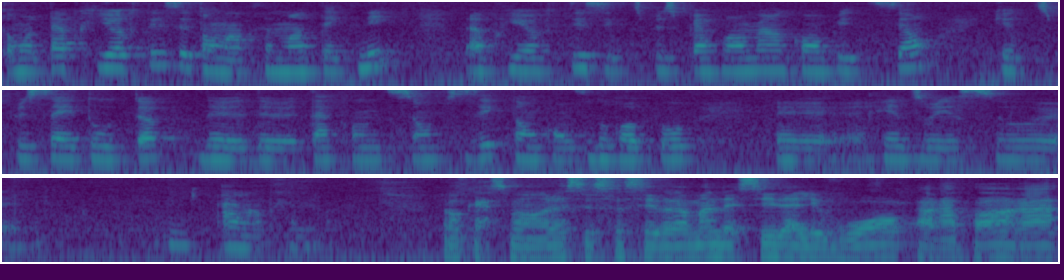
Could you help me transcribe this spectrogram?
Donc, ta priorité, c'est ton entraînement technique. La priorité, c'est que tu puisses performer en compétition, que tu puisses être au top de, de ta condition physique. Donc, on ne voudra pas euh, réduire ça euh, à l'entraînement. Donc à ce moment-là, c'est ça, c'est vraiment d'essayer d'aller voir par rapport à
